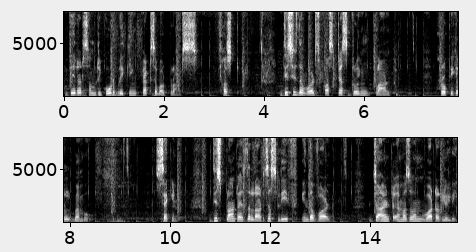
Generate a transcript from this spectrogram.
There are some record breaking facts about plants. First, this is the world's fastest growing plant, tropical bamboo. Second, this plant has the largest leaf in the world, giant Amazon water lily.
